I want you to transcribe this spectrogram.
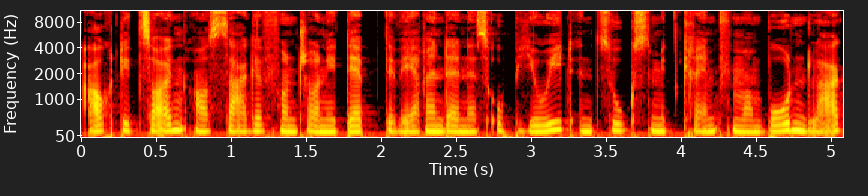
Auch die Zeugenaussage von Johnny Depp, der während eines Opioidentzugs mit Krämpfen am Boden lag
